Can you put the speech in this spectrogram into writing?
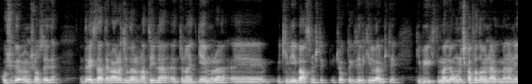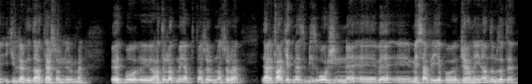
koşu görmemiş olsaydı direkt zaten aracıların atıyla e, Tonight Gamer'a e, ikiliyi basmıştık. Çok da güzel ikili vermişti. Ki büyük ihtimalle 13 kafada oynardım ben. Hani ikililerde daha ters oynuyorum ben. Evet bu e, hatırlatmayı yaptıktan sonra bundan sonra yani fark etmez biz orijinine e, ve e, mesafe yapacağına inandığımız atı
